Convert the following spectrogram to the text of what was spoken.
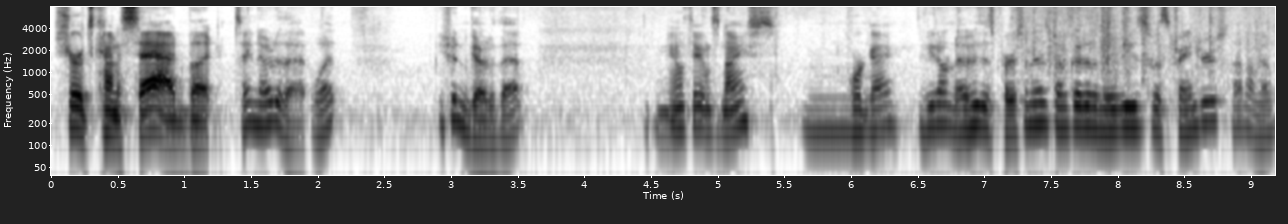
sure, it's kind of sad, but Say no to that. What? You shouldn't go to that. you don't think that's nice? Poor guy. If you don't know who this person is, don't go to the movies with strangers. I don't know.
